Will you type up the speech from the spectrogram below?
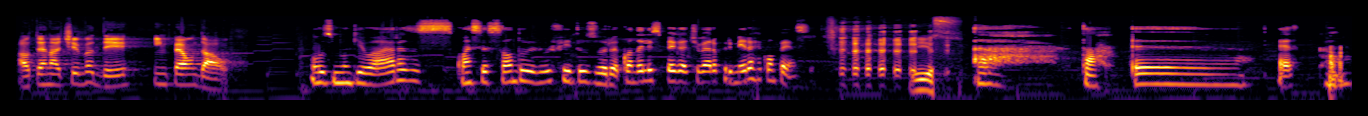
Alternativa D, Impel Down. Os Mugiwaras, com exceção do Luffy e do Zoro. Quando eles pegam, tiveram a primeira recompensa. Isso. Tá. É. É, calma.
